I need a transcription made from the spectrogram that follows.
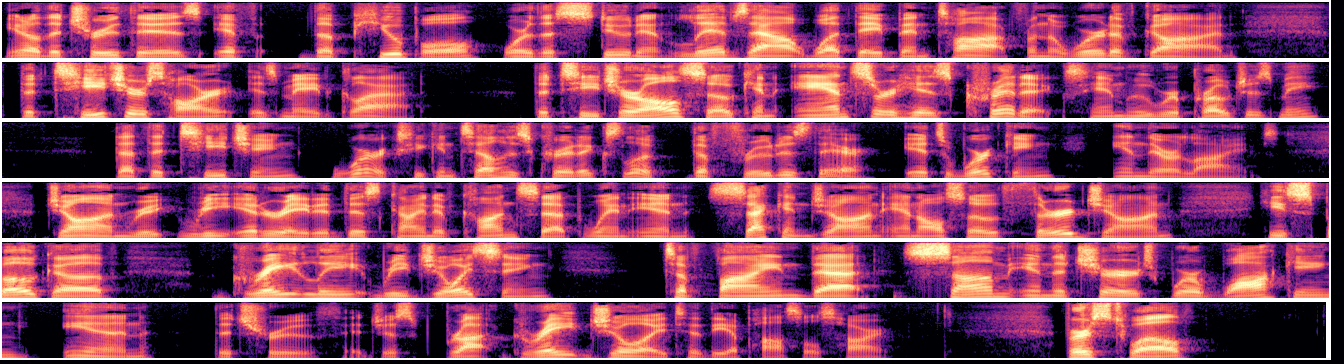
You know, the truth is, if the pupil or the student lives out what they've been taught from the Word of God, the teacher's heart is made glad. The teacher also can answer his critics, him who reproaches me, that the teaching works. He can tell his critics, look, the fruit is there. It's working in their lives. John re- reiterated this kind of concept when in 2 John and also 3 John, he spoke of greatly rejoicing to find that some in the church were walking in the truth. It just brought great joy to the apostle's heart. Verse 12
